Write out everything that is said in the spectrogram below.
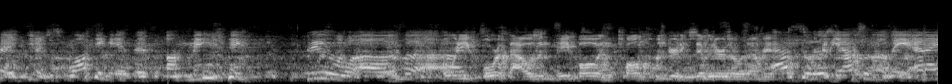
I, you know, just walking in this amazing zoo of uh, 44,000 people and 1,200 exhibitors or whatever. Absolutely, absolutely. And I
